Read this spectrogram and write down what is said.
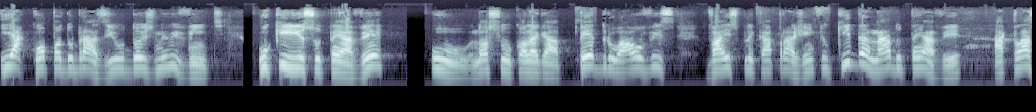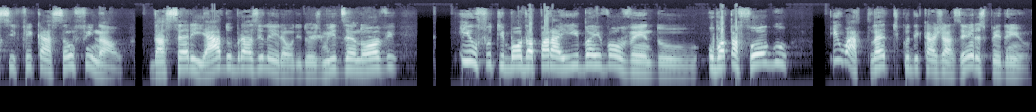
e a Copa do Brasil 2020. O que isso tem a ver? O nosso colega Pedro Alves vai explicar para a gente o que danado tem a ver a classificação final da Série A do Brasileirão de 2019 e o futebol da Paraíba envolvendo o Botafogo e o Atlético de Cajazeiras, Pedrinho.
